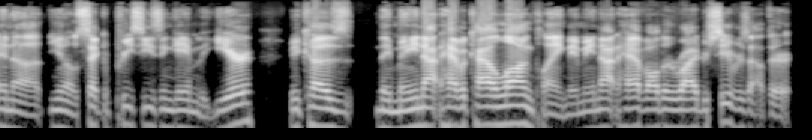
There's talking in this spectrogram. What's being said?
in a you know second preseason game of the year because they may not have a Kyle Long playing. They may not have all their wide receivers out there.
